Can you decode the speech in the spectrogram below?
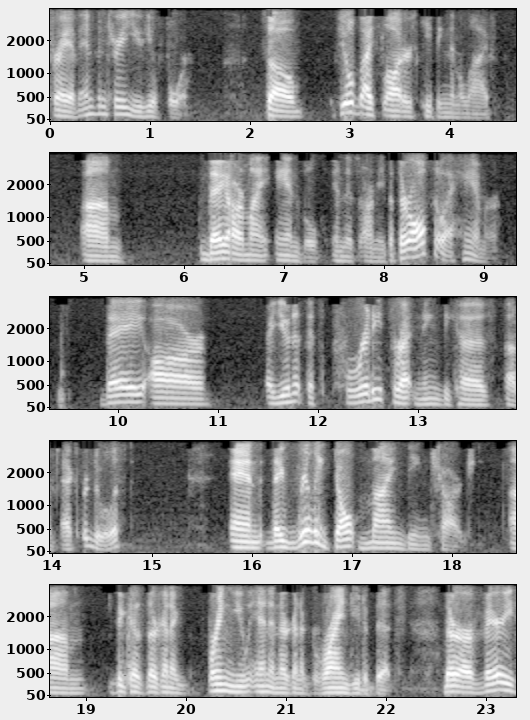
tray of infantry, you heal four. So fueled by slaughter is keeping them alive. Um, they are my anvil in this army, but they're also a hammer. They are a unit that's pretty threatening because of expert duelist, and they really don't mind being charged um, because they're going to bring you in and they're going to grind you to bits. There are very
